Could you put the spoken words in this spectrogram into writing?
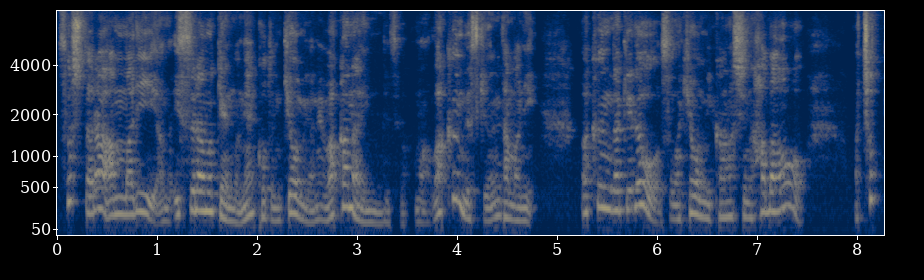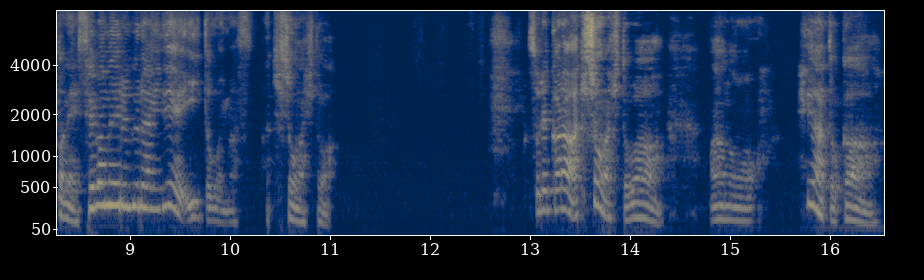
そしたら、あんまり、あの、イスラム圏のね、ことに興味がね、湧かないんですよ。まあ、湧くんですけどね、たまに。湧くんだけど、その興味関心の幅を、ちょっとね、狭めるぐらいでいいと思います。飽き性な人は。それから、飽き性な人は、あの、部屋とか、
